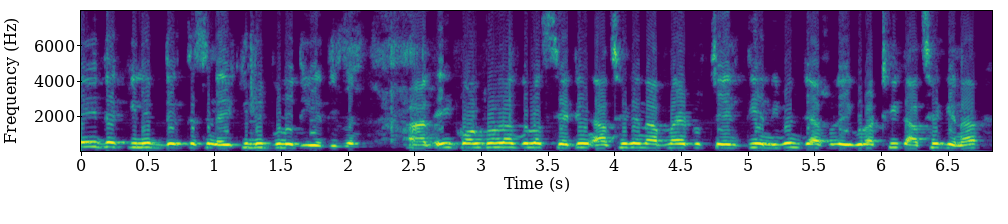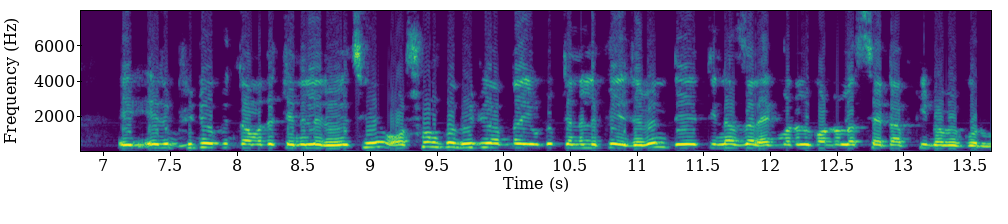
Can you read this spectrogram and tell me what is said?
এই যে ক্লিপ দেখতেছেন, এই ক্লিপগুলো দিয়ে দিবেন। আর এই কন্ট্রোলারগুলো সেটিং আছে কিনা আপনারা একটু চেক দিয়ে নিবেন যে আসলে এগুলো ঠিক আছে কিনা। এর ভিডিও কিন্তু আমাদের চ্যানেলে রয়েছে। অসংখ্য ভিডিও আপনার ইউটিউব চ্যানেলে পেয়ে যাবেন যে তিন হাজার এক মডেল কন্ট্রোলার সেট আপ কীভাবে করব।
